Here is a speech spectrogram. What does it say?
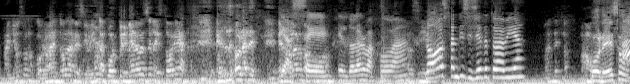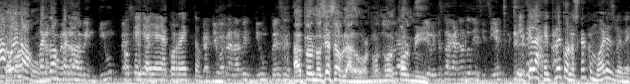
Mañoso nos cobraba en dólares y ahorita por primera vez en la historia el dólar, el Ya dólar sé, bajó. el dólar bajó, ¿ah? No, está en 17 todavía. Mande- no, no. Por eso Ah, bueno, abajo. perdón, perdón. 21 pesos. Ok, ya, ya, ya, correcto. Llegó a ganar 21 pesos. Ah, pero no seas hablador, no, no es por Y mí. ahorita está ganando 17. Sí, que la gente te conozca como eres, bebé.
